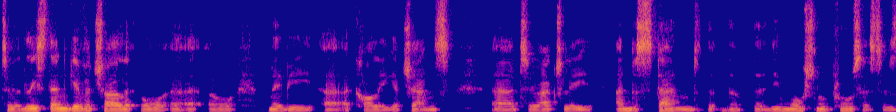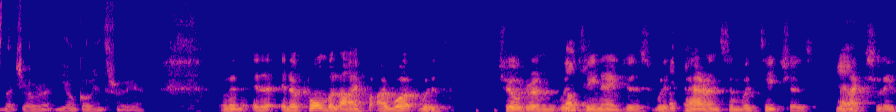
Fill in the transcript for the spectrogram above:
to at least then give a child or uh, or maybe a colleague a chance uh, to actually understand the, the, the emotional processes that you're you're going through. Yeah. Well, in in a, in a former life, I worked with children, with okay. teenagers, with okay. parents, and with teachers. Yeah. And actually,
